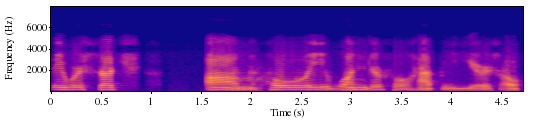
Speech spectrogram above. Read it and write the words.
they were such um holy, wonderful, happy years. I'll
